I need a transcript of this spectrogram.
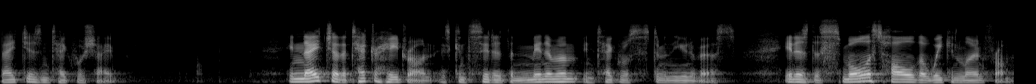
Nature's integral shape. In nature, the tetrahedron is considered the minimum integral system in the universe. It is the smallest whole that we can learn from.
